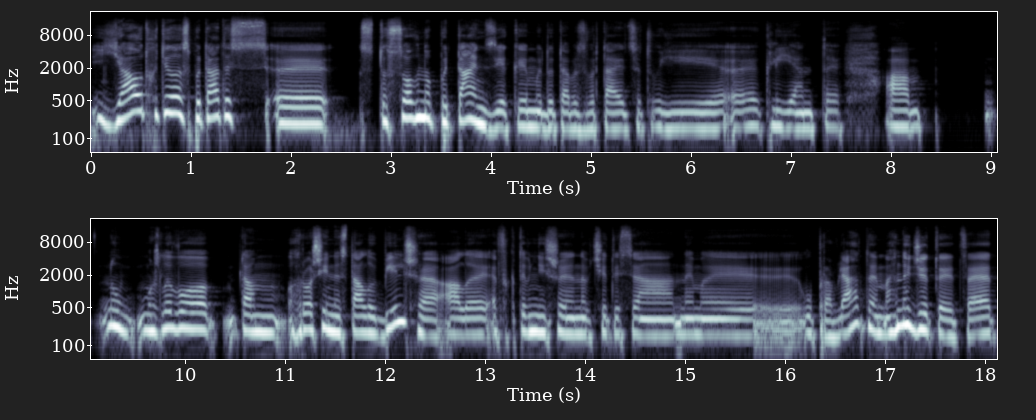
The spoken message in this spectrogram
Я от хотіла спитатись е, стосовно питань, з якими до тебе звертаються твої е, клієнти. А Ну, можливо, там грошей не стало більше, але ефективніше навчитися ними управляти, менеджити це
